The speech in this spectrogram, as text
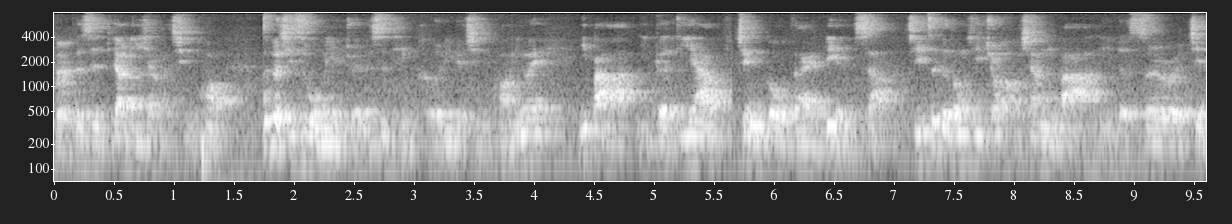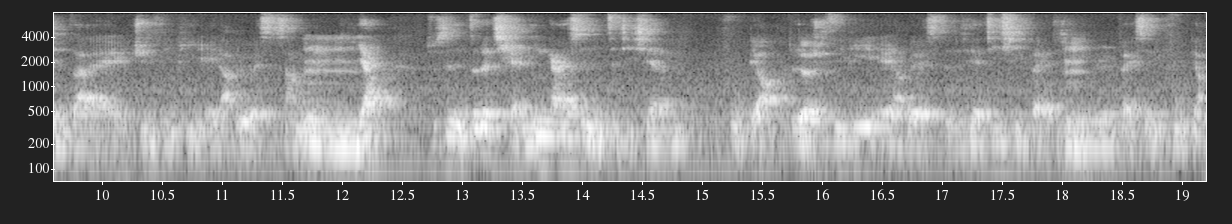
对，这是比较理想的情况。这个其实我们也觉得是挺合理的情况，因为你把一个 DR 建构在链上，其实这个东西就好像你把你的 server 建在 GCP AWS 上面一样，就是这个钱应该是你自己先付掉，就是 GCP AWS 的这些机器费、这些营运费是你付掉，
